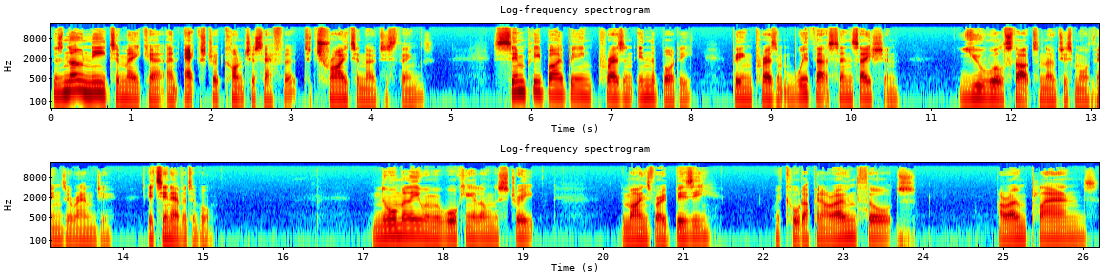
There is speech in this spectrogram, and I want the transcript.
There's no need to make a, an extra conscious effort to try to notice things. Simply by being present in the body, being present with that sensation, you will start to notice more things around you. It's inevitable. Normally, when we're walking along the street, the mind's very busy. We're caught up in our own thoughts, our own plans,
